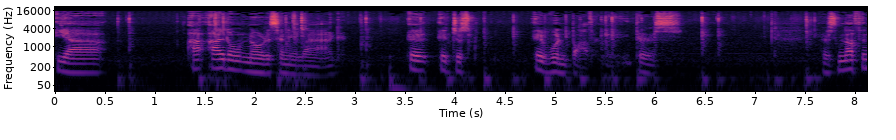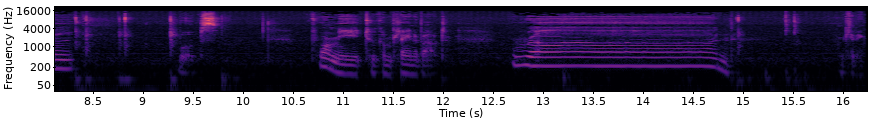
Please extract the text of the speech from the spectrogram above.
Yeah, I, I don't notice any lag. It, it just, it wouldn't bother me. There's there's nothing, whoops, for me to complain about. Run! I'm kidding.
